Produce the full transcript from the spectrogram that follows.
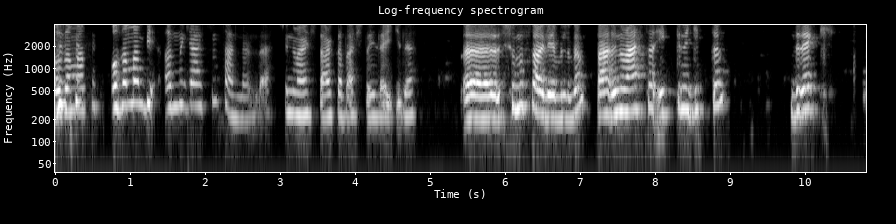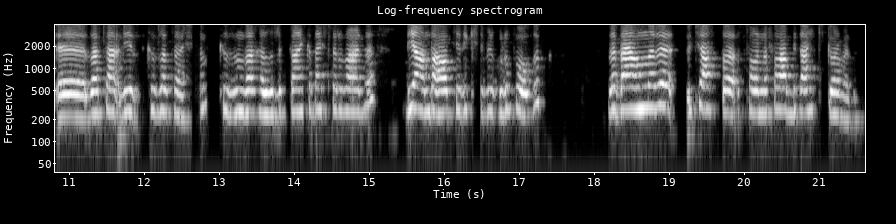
O zaman o zaman bir anı gelsin senden de üniversite arkadaşlığıyla ilgili. Ee, şunu söyleyebilirim. Ben üniversitenin ilk günü gittim. Direkt e, zaten bir kızla tanıştım. Kızın da hazırlıkta arkadaşları vardı. Bir anda 6-7 kişi bir grup olduk. Ve ben onları 3 hafta sonra falan bir daha hiç görmedim.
